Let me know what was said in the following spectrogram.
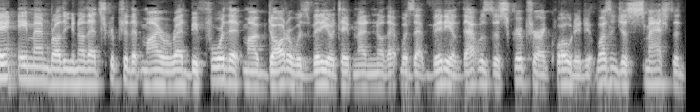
Amen, brother. You know that scripture that Myra read before that my daughter was videotaping. I didn't know that was that video. That was the scripture I quoted. It wasn't just smash the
